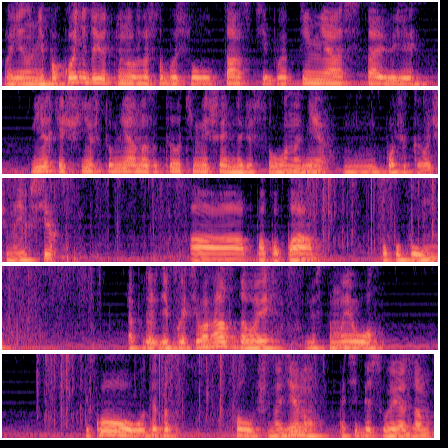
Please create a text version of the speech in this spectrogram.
Военные мне покой не дают, мне нужно, чтобы султанские братья меня оставили. Мне ощущение, что у меня на затылке мишень нарисована. Не, пофиг, короче, на их всех. А, па-па-пам. Пу-пу-пум. Так, подожди, противораз давай вместо моего. Такого вот этот получше надену, а тебе свой отдам.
